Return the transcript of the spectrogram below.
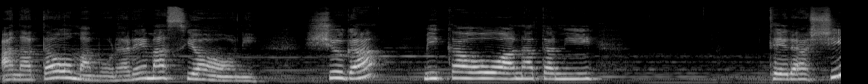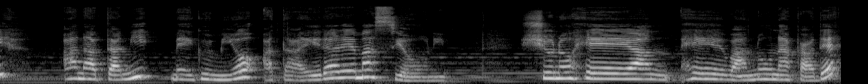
あなたを守られますように。主が御顔をあなたに照らし、あなたに恵みを与えられますように。主の平安、平和の中で、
